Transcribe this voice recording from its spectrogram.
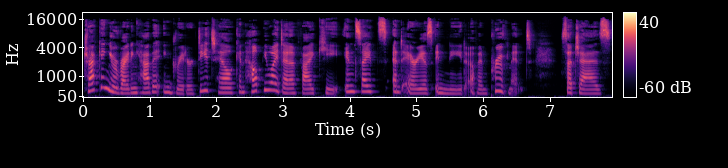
Tracking your writing habit in greater detail can help you identify key insights and areas in need of improvement, such as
